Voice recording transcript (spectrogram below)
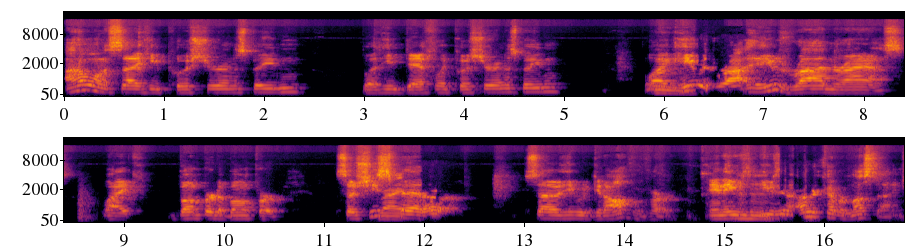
I don't want to say he pushed her into speeding, but he definitely pushed her into speeding. Like Hmm. he was right he was riding her ass like bumper to bumper So she Right. sped up so he would get off of her. And he was Mhm. he was in an undercover Mustang.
